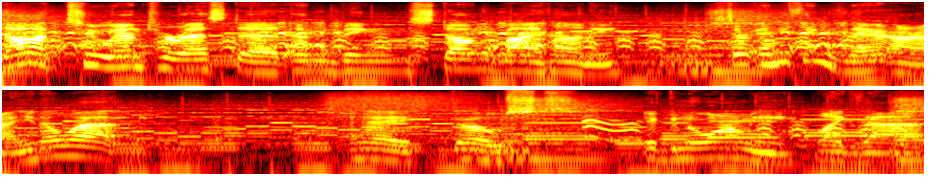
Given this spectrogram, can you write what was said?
not too interested in being stung by honey. Is there anything there? Alright, you know what? Hey, ghosts. Ignore me like that.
